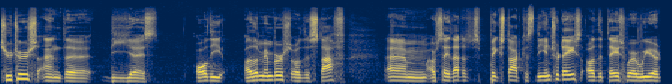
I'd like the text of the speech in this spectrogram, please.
tutors and uh, the uh, all the other members or the staff. Um, I would say that is a big start because the intro days are the days where we are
